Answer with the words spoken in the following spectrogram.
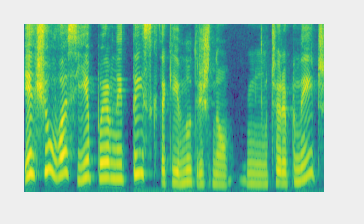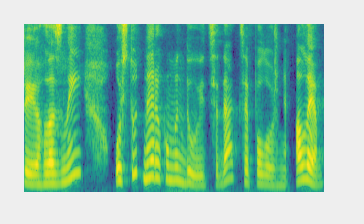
І якщо у вас є певний тиск, такий внутрішньо-черепний чи глазний, ось тут не рекомендується да, це положення. Але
